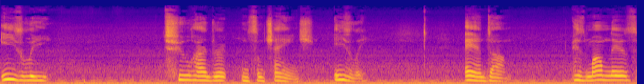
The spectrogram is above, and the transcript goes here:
easily two hundred and some change, easily. And um, his mom lives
